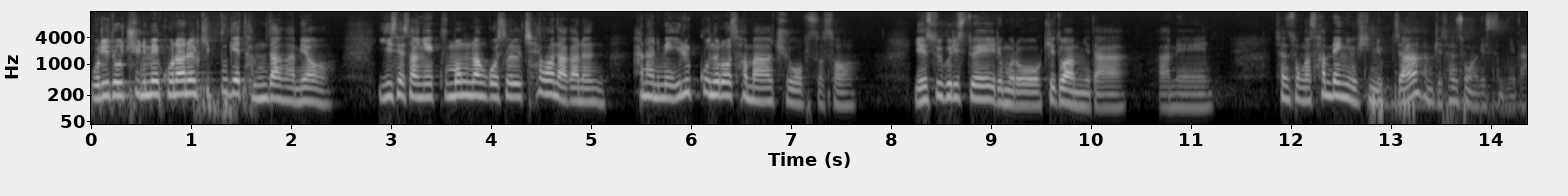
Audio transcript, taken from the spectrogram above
우리도 주님의 고난을 기쁘게 담당하며 이 세상의 구멍난 곳을 채워 나가는 하나님의 일꾼으로 삼아 주옵소서. 예수 그리스도의 이름으로 기도합니다. 아멘. 찬송가 366장 함께 찬송하겠습니다.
